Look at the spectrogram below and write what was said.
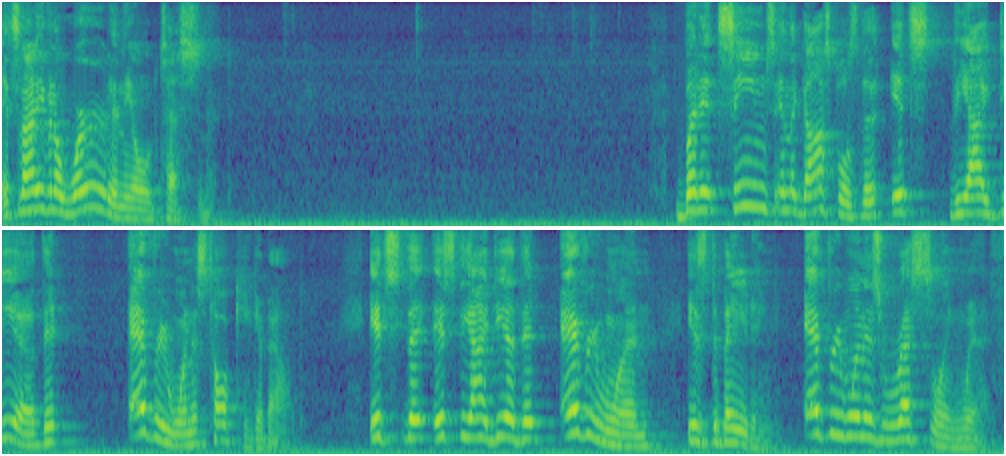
It's not even a word in the Old Testament. But it seems in the Gospels that it's the idea that everyone is talking about. It's the, it's the idea that everyone is debating, everyone is wrestling with.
